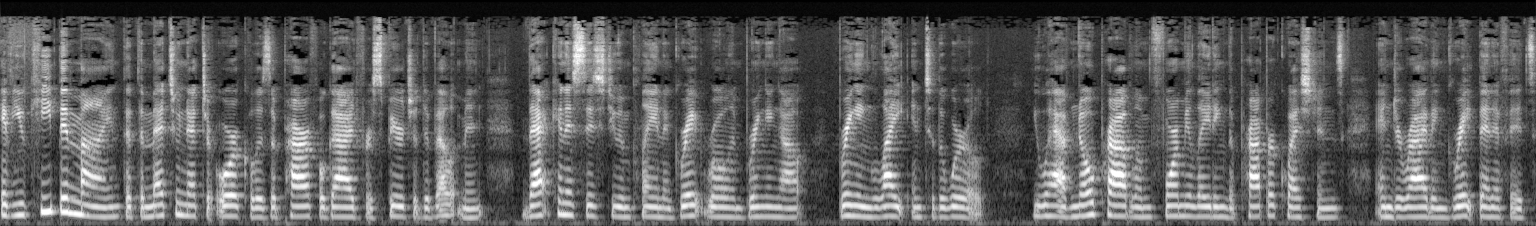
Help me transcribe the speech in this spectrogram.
If you keep in mind that the Metu Neter Oracle is a powerful guide for spiritual development, that can assist you in playing a great role in bringing out bringing light into the world you will have no problem formulating the proper questions and deriving great benefits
